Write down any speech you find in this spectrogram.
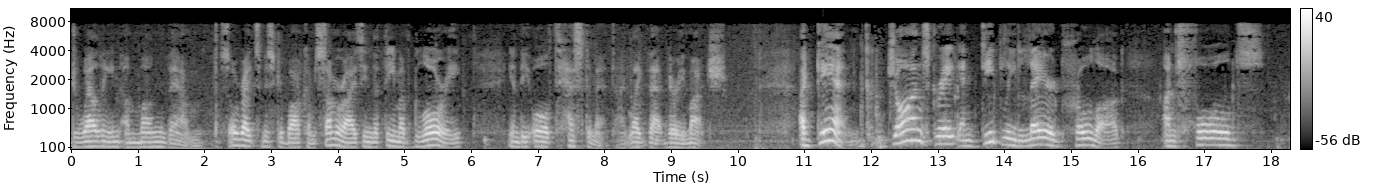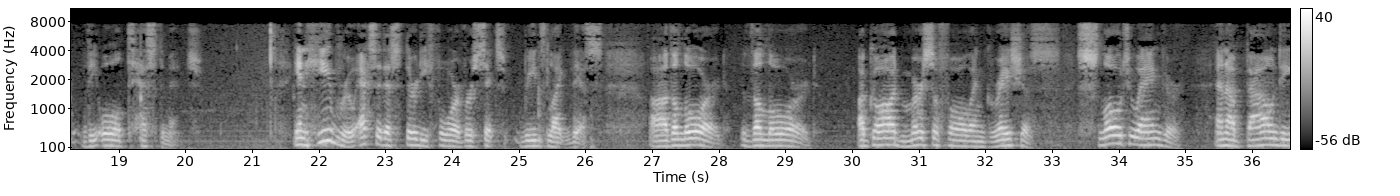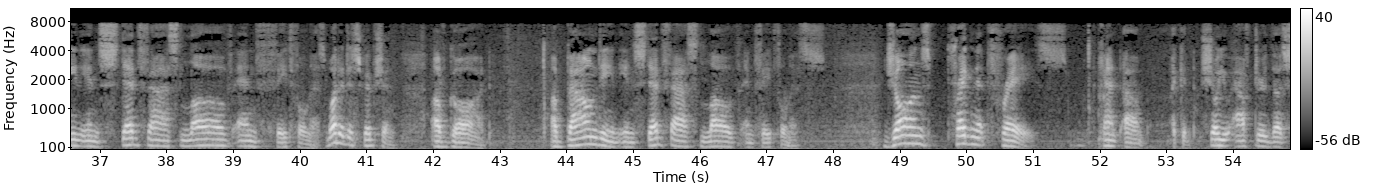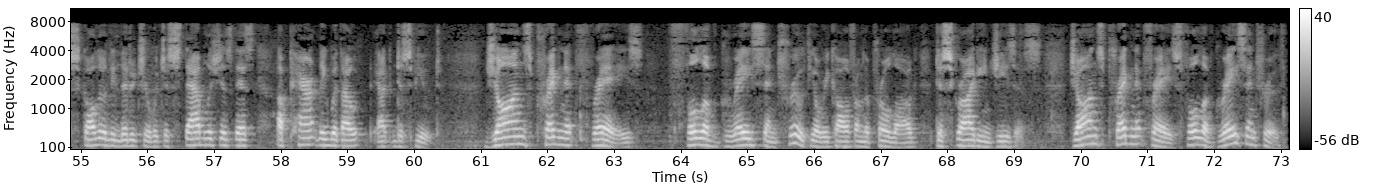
dwelling among them. So writes Mr. Bauckham, summarizing the theme of glory in the Old Testament. I like that very much. Again, John's great and deeply layered prologue unfolds the Old Testament. In Hebrew, Exodus 34, verse 6 reads like this uh, The Lord, the Lord, a God merciful and gracious, slow to anger and abounding in steadfast love and faithfulness. What a description of God. Abounding in steadfast love and faithfulness. John's pregnant phrase. Can't. Um, I could show you after the scholarly literature which establishes this apparently without uh, dispute. John's pregnant phrase full of grace and truth, you'll recall from the prologue describing Jesus. John's pregnant phrase, full of grace and truth,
